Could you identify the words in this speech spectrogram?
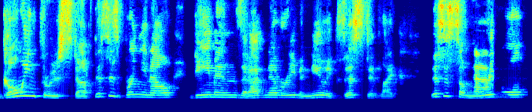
going through stuff. This is bringing out demons that I've never even knew existed. Like this is some Yeah. real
